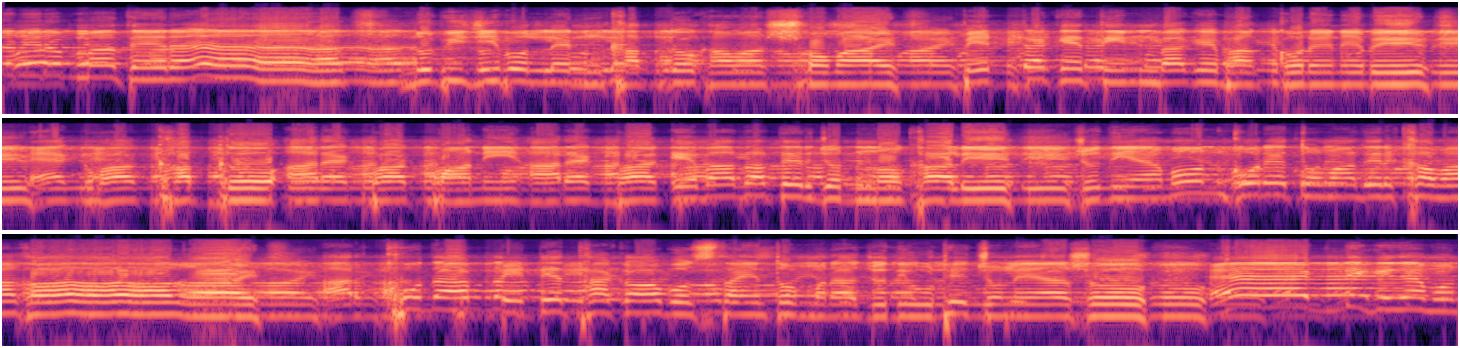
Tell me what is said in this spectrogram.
নবীর উম্মতেরা, নবীজি বললেন, খাদ্য খাওয়ার সময় পেটটাকে তিন ভাগে ভাগ করে নেবে। এক ভাগ খাদ্য, আর এক ভাগ পানি, আর এক ভাগ এবাদাতের জন্য খালি। যদি এমন করে তোমাদের খাওয়া খায়, আর ক্ষুধা পেটে থাকা অবস্থায় তোমরা যদি উঠে চলে আসো, একদিকে যেমন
